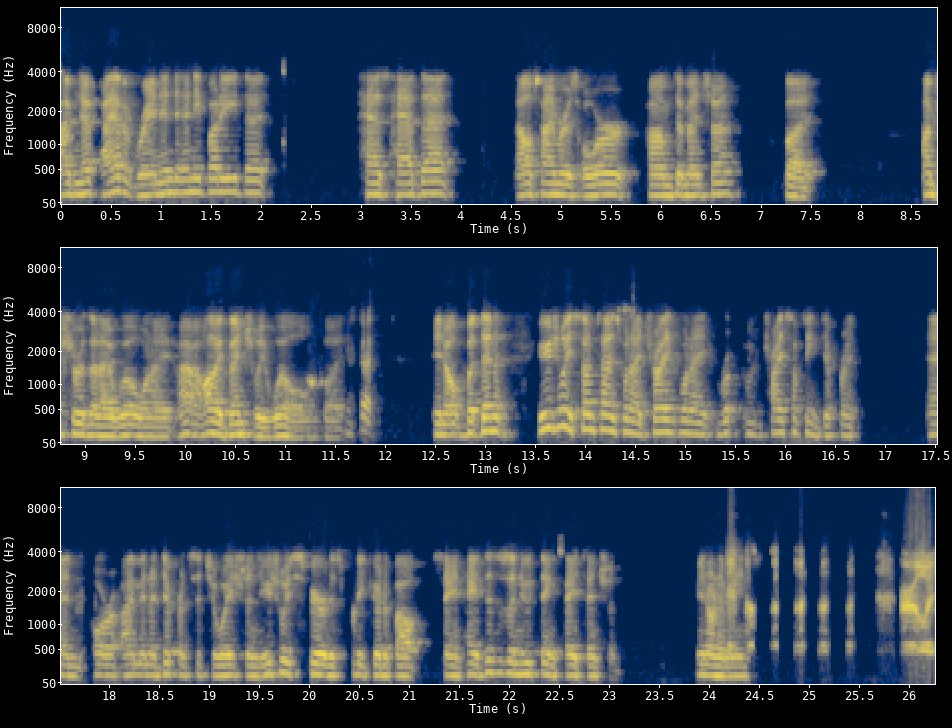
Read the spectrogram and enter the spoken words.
I've never I haven't ran into anybody that has had that Alzheimer's or um, dementia, but I'm sure that I will when I I'll eventually will, but you know, but then usually sometimes when I try when I r- try something different and or I'm in a different situation, usually spirit is pretty good about saying, "Hey, this is a new thing. Pay attention." You know what I mean? really.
